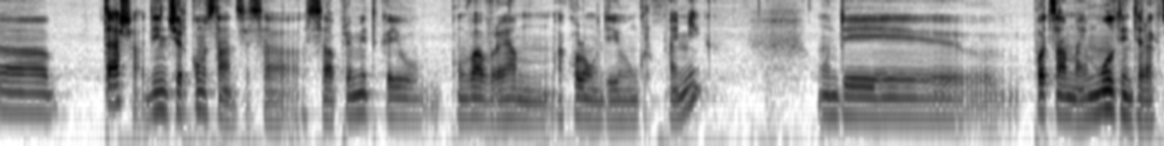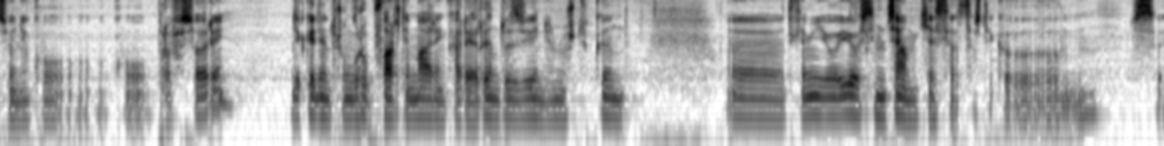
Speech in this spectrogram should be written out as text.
Uh, da, așa, din circunstanțe s-a, s-a primit că eu cumva vroiam acolo unde e un grup mai mic, unde pot să am mai multe interacțiune cu, cu profesorii decât dintr-un grup foarte mare în care rândul îți vine nu știu când. Uh, adică eu, eu simțeam chestia asta, știi, că um, să,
